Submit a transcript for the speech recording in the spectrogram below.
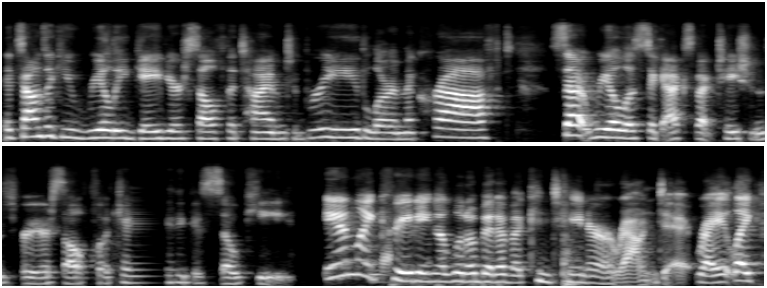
it sounds like you really gave yourself the time to breathe, learn the craft, set realistic expectations for yourself, which I think is so key. And like creating a little bit of a container around it, right? Like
